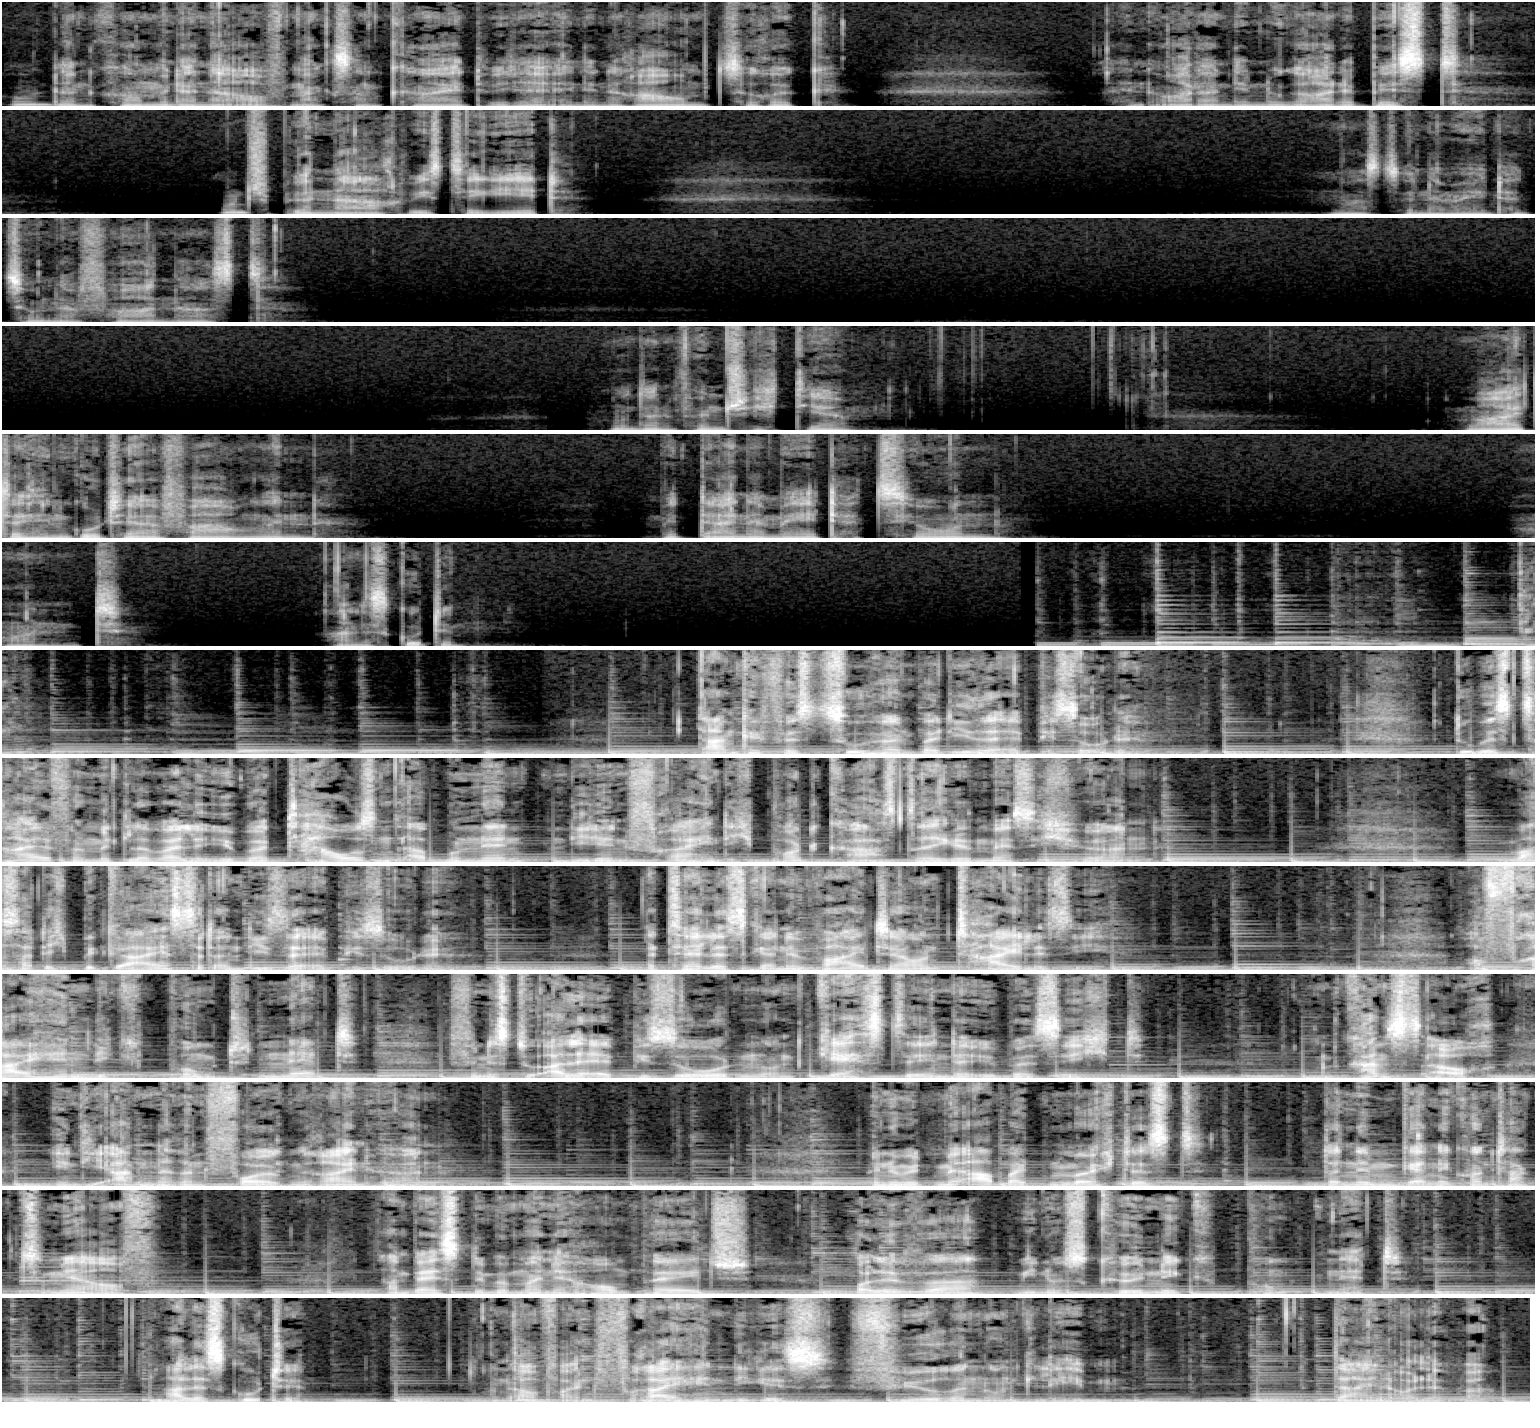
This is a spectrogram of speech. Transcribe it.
Und dann komm mit deiner Aufmerksamkeit wieder in den Raum zurück, an den Ort, an dem du gerade bist, und spür nach, wie es dir geht, was du in der Meditation erfahren hast. Und dann wünsche ich dir weiterhin gute Erfahrungen mit deiner Meditation. Und alles Gute. Danke fürs Zuhören bei dieser Episode. Du bist Teil von mittlerweile über 1000 Abonnenten, die den Freihändig Podcast regelmäßig hören. Was hat dich begeistert an dieser Episode? Erzähle es gerne weiter und teile sie. Auf freihändig.net findest du alle Episoden und Gäste in der Übersicht und kannst auch in die anderen Folgen reinhören. Wenn du mit mir arbeiten möchtest, dann nimm gerne Kontakt zu mir auf. Am besten über meine Homepage oliver-könig.net. Alles Gute und auf ein freihändiges Führen und Leben. Dein Oliver.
